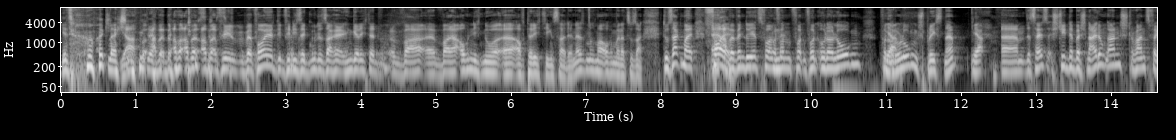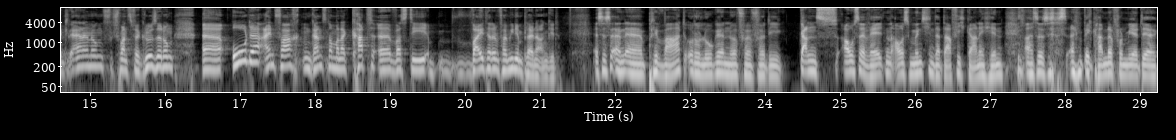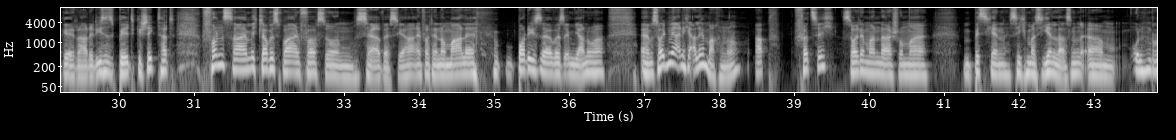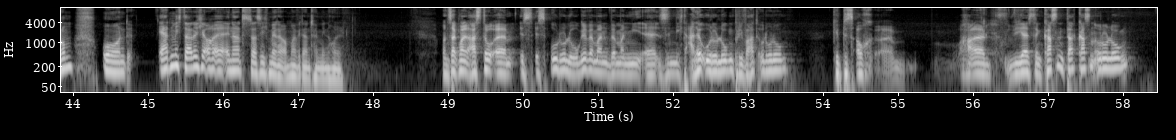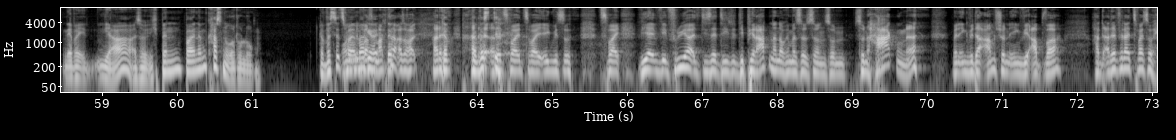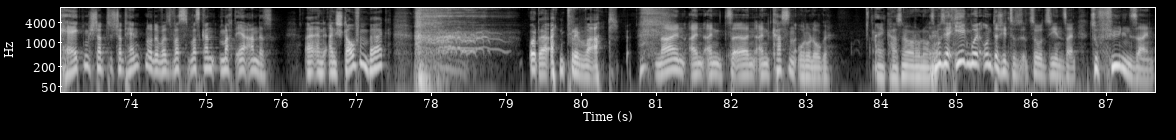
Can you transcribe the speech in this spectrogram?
Jetzt haben wir gleich ja, schon aber, aber, aber, aber für, bevor er für diese gute Sache hingerichtet war, äh, war er auch nicht nur äh, auf der richtigen Seite. Ne? Das muss man auch immer dazu sagen. Du sag mal, äh, aber wenn du jetzt von, von, von, von Urologen, von ja. Urologen sprichst, ne? Ja. Ähm, das heißt, steht eine Beschneidung an, Schwanzverkleinerung, Schwanzvergrößerung äh, oder einfach ein ganz normaler Cut, äh, was die weiteren Familienpläne angeht? Es ist ein äh, Privaturologe nur für, für die ganz Auserwählten aus München, da darf ich gar nicht hin. Also es ist ein Bekannter von mir, der gerade dieses Bild geschickt hat von seinem, ich glaube, es war einfach so ein Service, ja, einfach der normale Body-Service im Januar. Ähm, sollten wir eigentlich alle machen, ne? Ab 40 sollte man da schon mal ein bisschen sich massieren lassen, ähm, untenrum. Und er hat mich dadurch auch erinnert, dass ich mir da auch mal wieder einen Termin hole. Und sag mal, hast du, ähm, ist, ist Urologe, wenn man, wenn man, äh, sind nicht alle Urologen Privaturologen? Gibt es auch, äh, wie heißt denn, Kassen, Kassenurologen? Ja, aber, ja, also ich bin bei einem Kassenurologen. Da wirst du zwar immer was macht er? Also hat, hat, da, hat, hat er zwei, zwei, irgendwie so, zwei, wie, wie früher, diese, die, die Piraten hatten auch immer so, so, so, ein, so einen Haken, ne? Wenn irgendwie der Arm schon irgendwie ab war. Hat, hat er vielleicht zwei so Häken statt, statt Händen oder was, was, was kann, macht er anders? Ein, ein Stauffenberg? oder ein Privat? Nein, ein, ein, ein, ein Kassenurologe. Ein Kassenurologe. Es muss ja irgendwo ein Unterschied zu, zu ziehen sein, zu fühlen sein.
